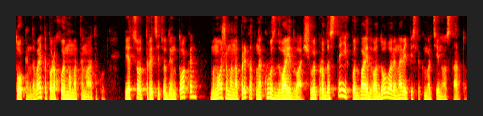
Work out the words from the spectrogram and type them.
токен. Давайте порахуємо математику. 531 токен множимо, наприклад, на курс 2,2, що ви продасте їх по 2,2 долари навіть після комерційного старту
